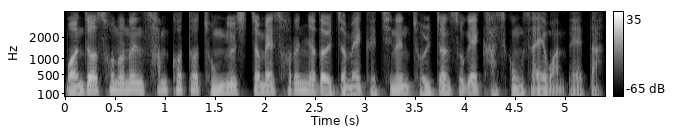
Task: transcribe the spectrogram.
먼저 손호는 3쿼터 종료 시점에 38점에 그치는 졸전 속에 가스공사에 완패했다.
